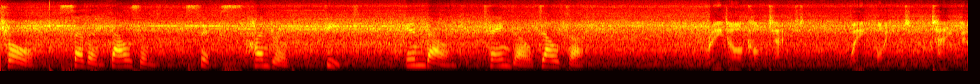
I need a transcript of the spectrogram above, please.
Control, 7,600 feet. Inbound, Tango, Delta. Radar contact. Waypoint Tango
